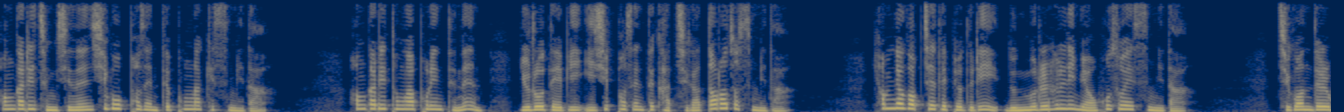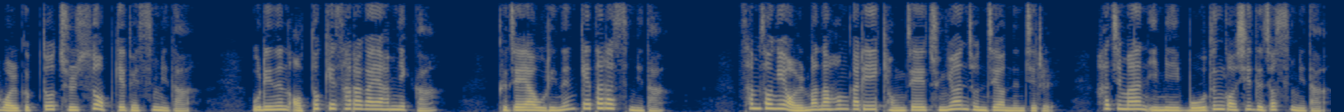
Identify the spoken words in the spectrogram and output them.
헝가리 증시는 15% 폭락했습니다. 헝가리 통화 포린트는 유로 대비 20% 가치가 떨어졌습니다. 협력업체 대표들이 눈물을 흘리며 호소했습니다. 직원들 월급도 줄 수 없게 됐습니다. 우리는 어떻게 살아가야 합니까? 그제야 우리는 깨달았습니다. 삼성이 얼마나 헝가리 경제에 중요한 존재였는지를 하지만 이미 모든 것이 늦었습니다.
